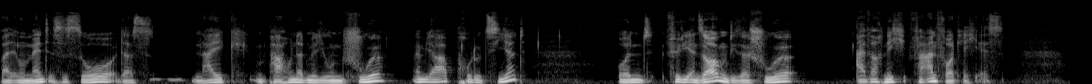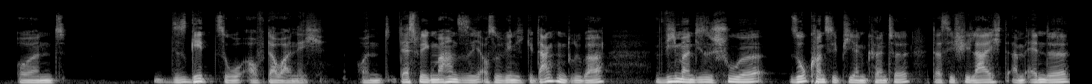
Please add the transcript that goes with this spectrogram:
weil im Moment ist es so, dass Nike ein paar hundert Millionen Schuhe im Jahr produziert und für die Entsorgung dieser Schuhe einfach nicht verantwortlich ist. Und das geht so auf Dauer nicht. Und deswegen machen sie sich auch so wenig Gedanken drüber, wie man diese Schuhe so konzipieren könnte, dass sie vielleicht am Ende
